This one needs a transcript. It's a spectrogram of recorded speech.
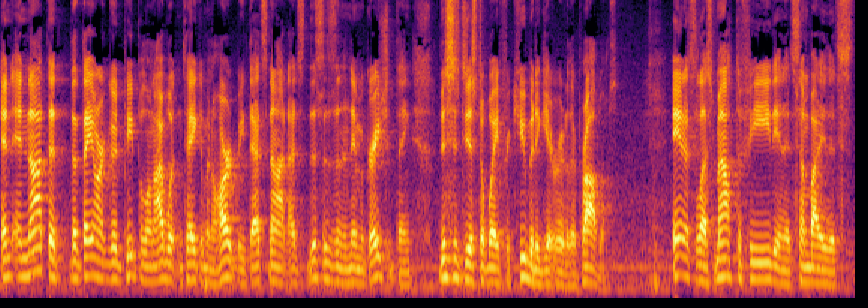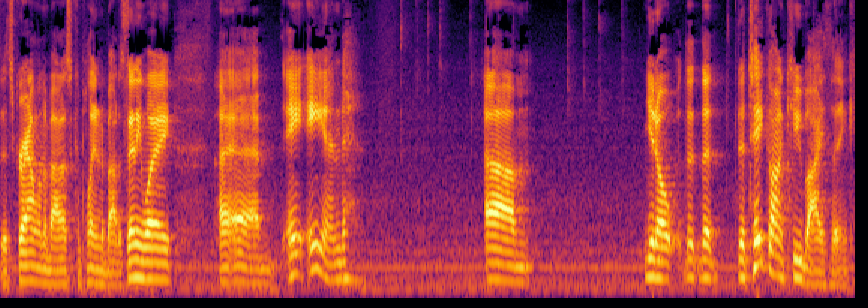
And and not that, that they aren't good people, and I wouldn't take them in a heartbeat. That's not. That's, this isn't an immigration thing. This is just a way for Cuba to get rid of their problems and it's less mouth to feed, and it's somebody that's that's growling about us, complaining about us anyway, uh, and um, you know the the the take on Cuba, I think,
